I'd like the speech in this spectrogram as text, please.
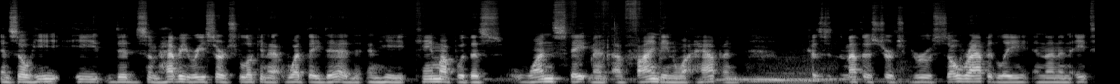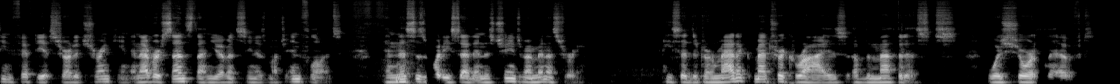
And so he he did some heavy research looking at what they did, and he came up with this one statement of finding what happened because the Methodist Church grew so rapidly, and then in 1850 it started shrinking, and ever since then you haven't seen as much influence. And this is what he said, and this changed my ministry. He said the dramatic metric rise of the Methodists was short lived.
